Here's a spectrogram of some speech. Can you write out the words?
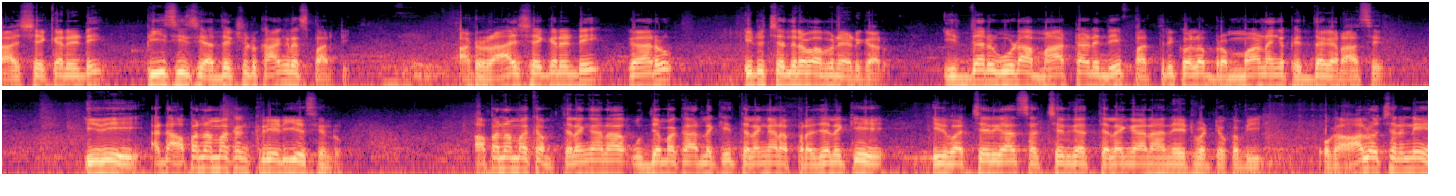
రాజశేఖర రెడ్డి పిసిసి అధ్యక్షుడు కాంగ్రెస్ పార్టీ. అటు రాజశేఖర రెడ్డి గారు ఇటు చంద్రబాబు నాయుడు గారు. ఇద్దరు కూడా మాట్లాడింది పత్రికలో బ్రహ్మాండంగా పెద్దగా రాసేది. ఇది అంటే అపనమ్మకం క్రియేట్ చేసిండ్రు. అపనమ్మకం తెలంగాణ ఉద్యమకారులకి తెలంగాణ ప్రజలకి ఇది వచ్చేది కాదు సచ్చేది కాదు తెలంగాణ అనేటువంటి ఒక ఒక ఆలోచనని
